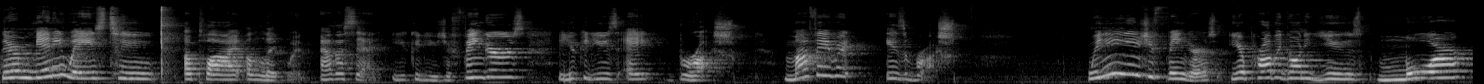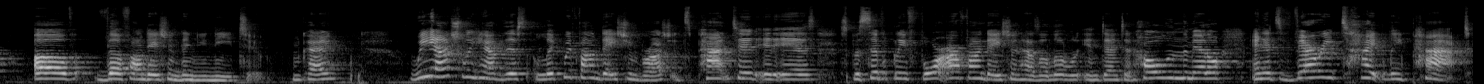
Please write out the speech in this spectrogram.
there are many ways to apply a liquid. As I said, you could use your fingers, you could use a brush. My favorite is a brush. When you use your fingers, you're probably going to use more of the foundation than you need to, okay? We actually have this liquid foundation brush. It's patented. It is specifically for our foundation, has a little indented hole in the middle, and it's very tightly packed.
